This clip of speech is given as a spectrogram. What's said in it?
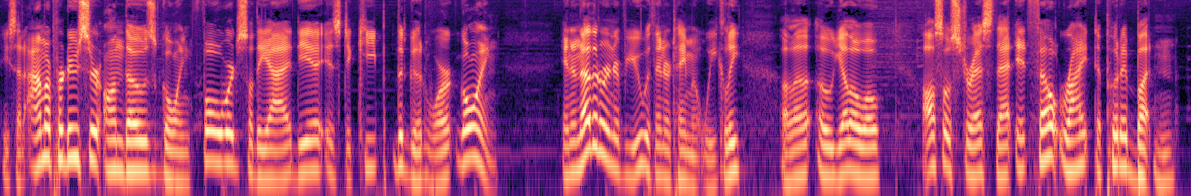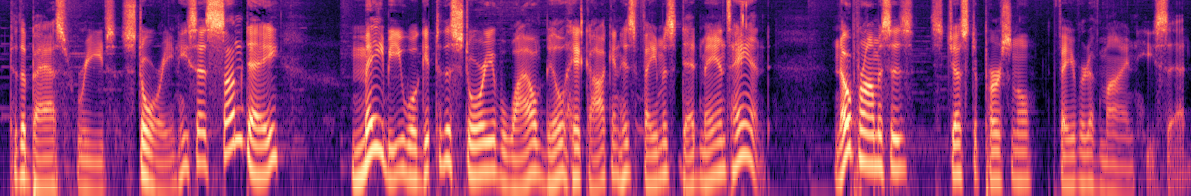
He said, I'm a producer on those going forward, so the idea is to keep the good work going. In another interview with Entertainment Weekly, Oyelowo also stressed that it felt right to put a button to the Bass Reeves story. And he says, Someday Maybe we'll get to the story of Wild Bill Hickok and his famous Dead Man's Hand. No promises, it's just a personal favorite of mine, he said.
